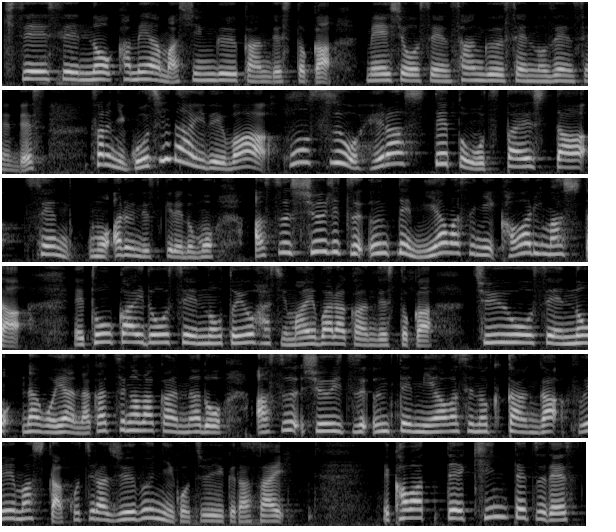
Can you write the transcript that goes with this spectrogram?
紀勢線の亀山新宮間ですとか名勝線三宮線の全線です。さらに5時台では本数を減らしてとお伝えした線もあるんですけれども明日終日運転見合わせに変わりました。東海道線の豊橋前原間ですとか中央線の名古屋中津川間など明日終日運転見合わせの区間が増えました。こちら十分にご注意ください。代わって近鉄です。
